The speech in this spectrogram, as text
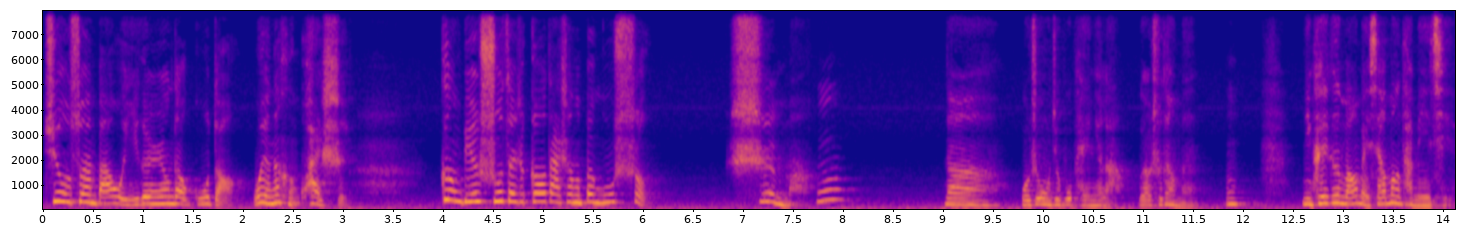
就算把我一个人扔到孤岛，我也能很快适应。更别说在这高大上的办公室了。是吗？嗯。那我中午就不陪你了，我要出趟门。嗯，你可以跟王美、夏梦他们一起，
